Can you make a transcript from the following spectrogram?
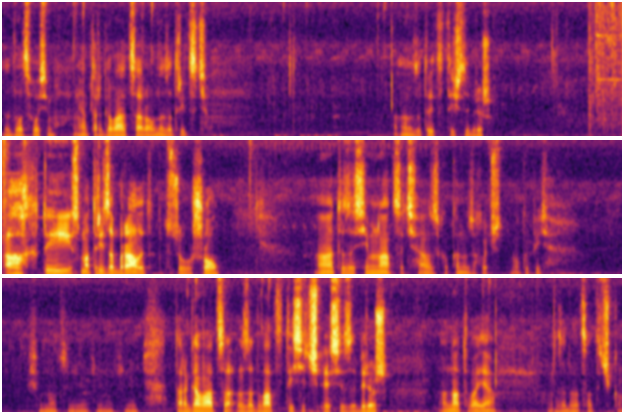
За 28. А, торговаться ровно за 30. А, за 30 тысяч заберешь? Ах ты, смотри, забрал. Этот что ушел. А, это за 17. А за сколько она захочет купить? 17, 19, 19. Торговаться за 20 тысяч. Если заберешь, она твоя. За двадцаточку.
